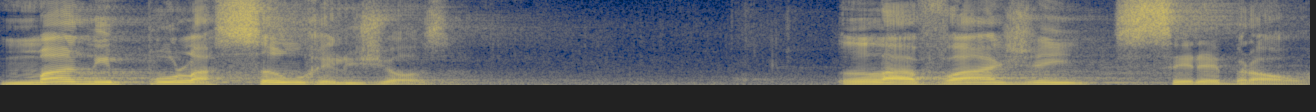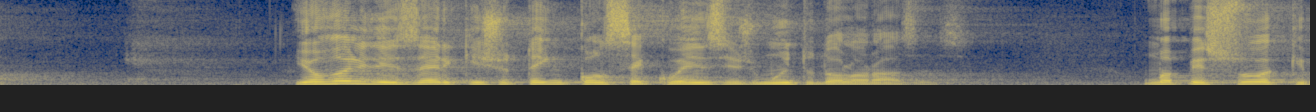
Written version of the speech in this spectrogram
Manipulação religiosa, lavagem cerebral e eu vou lhe dizer que isso tem consequências muito dolorosas. Uma pessoa que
